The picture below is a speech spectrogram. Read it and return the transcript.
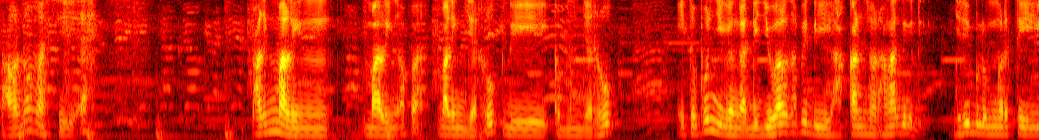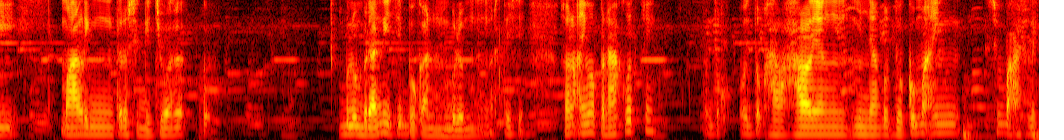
tahun mah masih eh paling maling maling apa maling jeruk di kebun jeruk itu pun juga nggak dijual tapi dihakan sorangan jadi belum ngerti maling terus dijual. Belum berani sih bukan belum ngerti sih. Soalnya aing mah penakut nih untuk untuk hal-hal yang menyangkut hukum aing sumpah asli.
